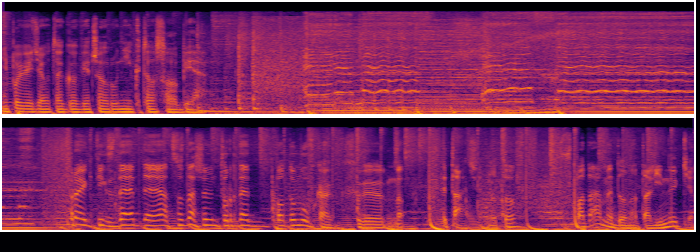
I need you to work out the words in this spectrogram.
Nie powiedział tego wieczoru nikt o sobie. Projekt XD, e, a co z naszym turnę po domówkach? E, No, pytacie. No to wpadamy do Natalii Nykiel.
